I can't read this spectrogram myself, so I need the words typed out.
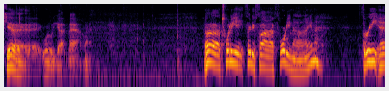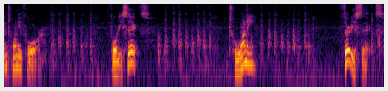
Okay, what do we got now? Uh, 28, 35, 49, 3 and 24, 46, 20, 36,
